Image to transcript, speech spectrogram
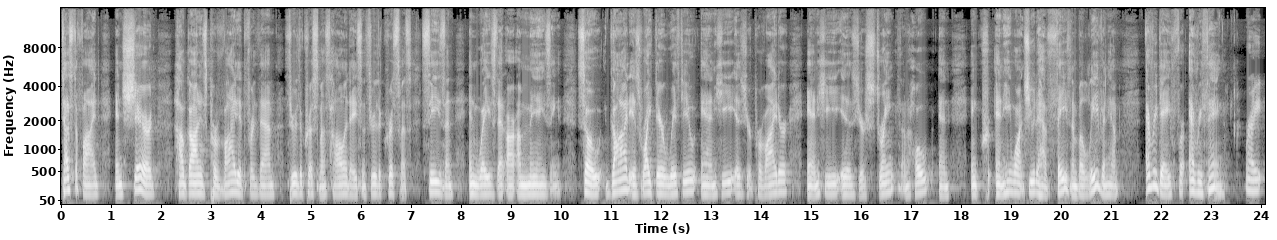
testified and shared how God has provided for them through the Christmas holidays and through the Christmas season in ways that are amazing. So God is right there with you and he is your provider and he is your strength and hope and, and, and he wants you to have faith and believe in him every day for everything. Right.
